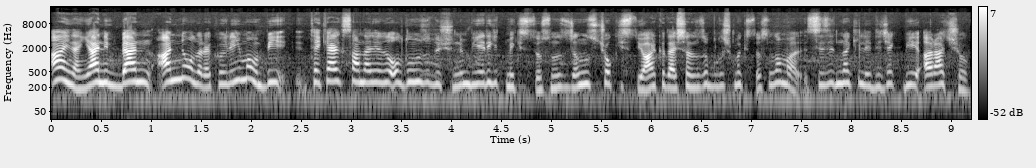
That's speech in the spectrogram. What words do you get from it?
Aynen yani ben anne olarak öyleyim ama bir tekerlek sandalyede olduğunuzu düşünün. Bir yere gitmek istiyorsunuz. Canınız çok istiyor. Arkadaşlarınızla buluşmak istiyorsunuz ama sizi nakil edecek bir araç yok.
